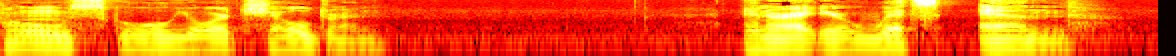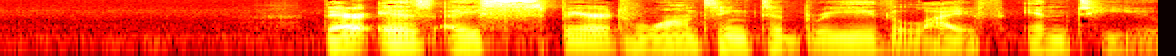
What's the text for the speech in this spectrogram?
homeschool your children and are at your wits' end, there is a spirit wanting to breathe life into you.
